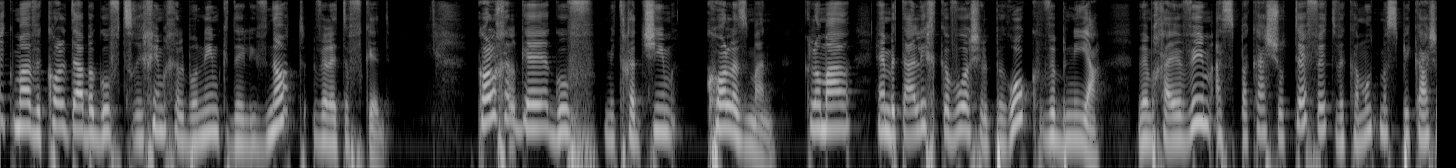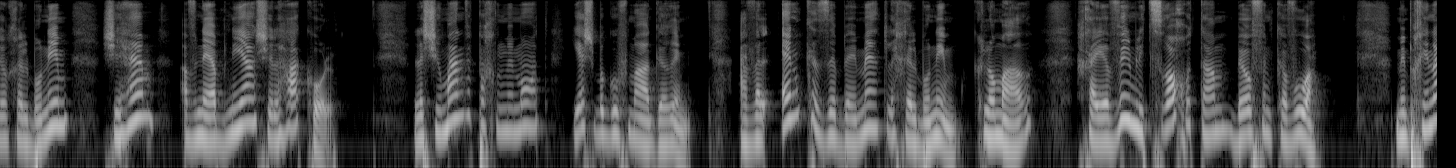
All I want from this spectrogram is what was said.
רקמה וכל תא בגוף צריכים חלבונים כדי לבנות ולתפקד. כל חלקי הגוף מתחדשים כל הזמן. כלומר, הם בתהליך קבוע של פירוק ובנייה, והם חייבים אספקה שוטפת וכמות מספיקה של חלבונים, שהם אבני הבנייה של הכל. לשומן ופחמימות יש בגוף מאגרים, אבל אין כזה באמת לחלבונים, כלומר, חייבים לצרוך אותם באופן קבוע. מבחינה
